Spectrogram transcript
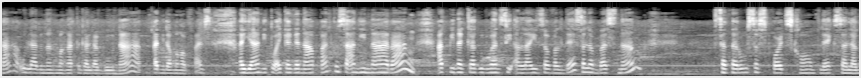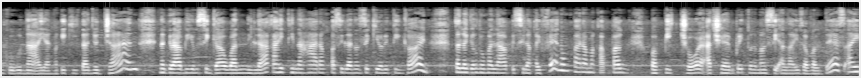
tao, lalo ng mga taga Laguna at kanilang mga fans. Ayan, ito ay kaganapan kung saan hinarang at pinagkaguluhan si Eliza Valdez sa labas ng Santa Rosa Sports Complex sa Laguna. Ayan, makikita nyo dyan na grabe yung sigawan nila kahit hinaharang pa sila ng security guard. Talagang lumalapit sila kay Phenom para makapag-picture. At syempre, ito naman si Eliza Valdez ay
